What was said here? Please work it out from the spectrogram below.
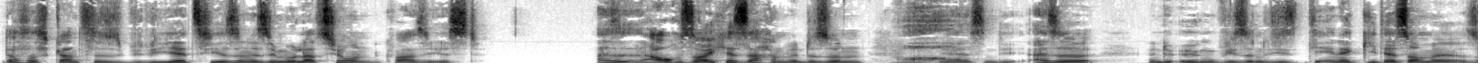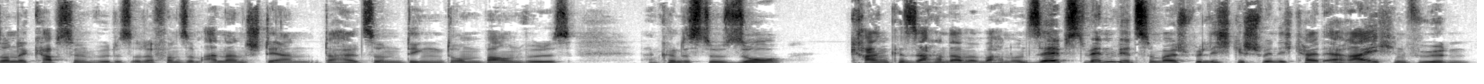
dass das Ganze wie jetzt hier so eine Simulation quasi ist. Also auch solche Sachen, wenn du so ein, wie heißen die, also wenn du irgendwie so eine, die, die Energie der Sonne, Sonne kapseln würdest oder von so einem anderen Stern da halt so ein Ding drum bauen würdest, dann könntest du so kranke Sachen damit machen. Und selbst wenn wir zum Beispiel Lichtgeschwindigkeit erreichen würden,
